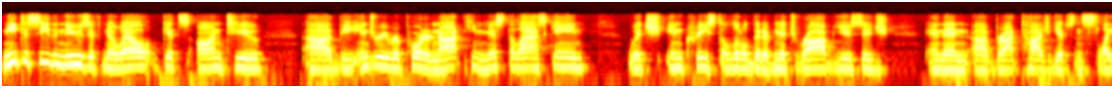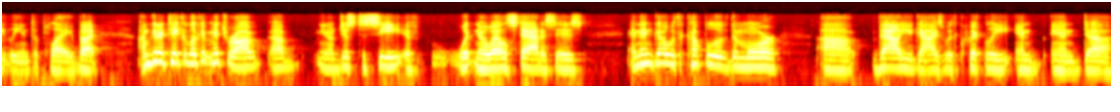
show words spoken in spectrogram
Need to see the news if Noel gets onto uh, the injury report or not. He missed the last game, which increased a little bit of Mitch Robb usage and then uh, brought Taj Gibson slightly into play. But I'm going to take a look at Mitch Robb, uh, you know, just to see if what Noel's status is, and then go with a couple of the more uh, value guys with Quickley and and uh,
